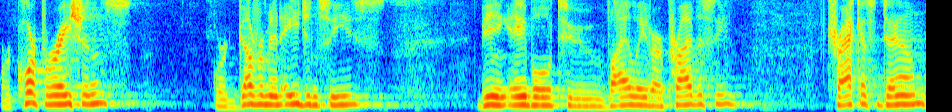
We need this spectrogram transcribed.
or corporations or government agencies being able to violate our privacy, track us down,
